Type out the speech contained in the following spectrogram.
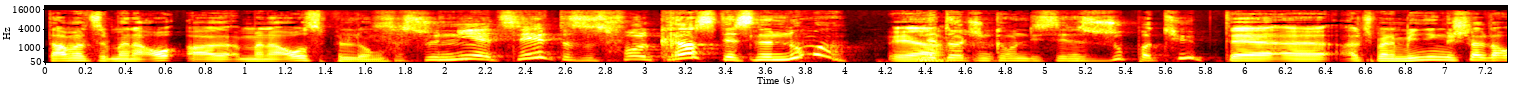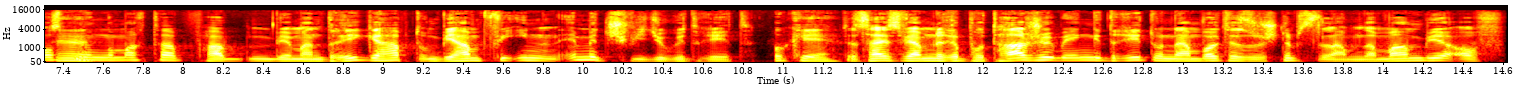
Damals in meiner, Au äh, meiner Ausbildung. Das hast du nie erzählt, das ist voll krass, der ist eine Nummer Ja. in der deutschen Comedy-Szene, super Typ. Der, äh, als ich meine Mediengestalter-Ausbildung gemacht habe, haben wir mal einen Dreh gehabt und wir haben für ihn ein Image-Video gedreht. Okay. Das heißt, wir haben eine Reportage über ihn gedreht und dann wollte er so Schnipsel haben. Dann waren wir auf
